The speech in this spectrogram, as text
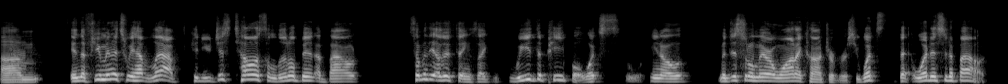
Um, in the few minutes we have left, can you just tell us a little bit about some of the other things like weed the people? What's you know medicinal marijuana controversy? What's that, what is it about?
